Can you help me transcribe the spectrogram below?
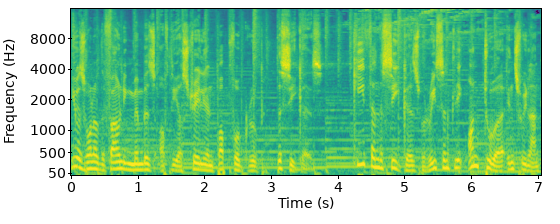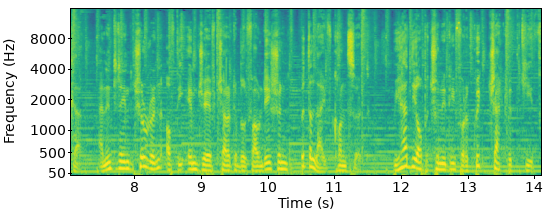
He was one of the founding members of the Australian pop folk group The Seekers. Keith and The Seekers were recently on tour in Sri Lanka and entertained the children of the MJF Charitable Foundation with a live concert. We had the opportunity for a quick chat with Keith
